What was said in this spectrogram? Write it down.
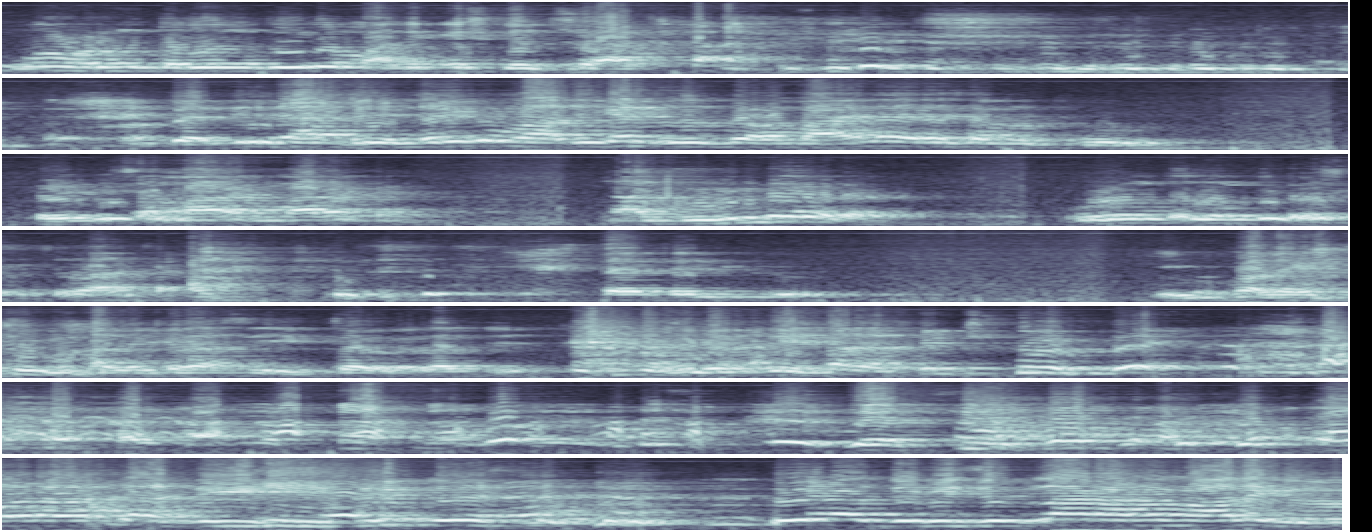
Wah orang telung itu mati ke kecelakaan. Jadi nanti itu mati kan terus mainnya ada sama guru. Berarti sama marah-marah kan. Nah guru deh udah. Orang telung itu kecelakaan. Dan itu. Ini paling itu paling keras itu berarti. Ngerti tapi itu. Orang tadi hidup ya. Gue nanti hidup lah orang maling loh.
